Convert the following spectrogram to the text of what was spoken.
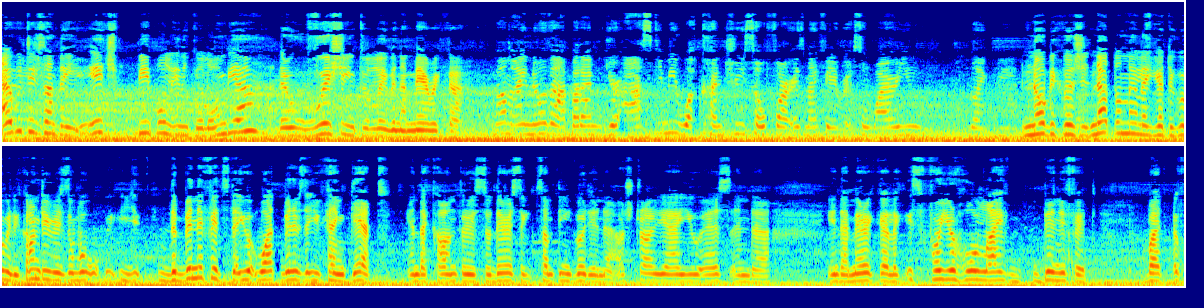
I would tell you something. Each people in Colombia, they're wishing to live in America. Mom, I know that, but I'm you're asking me what country so far is my favorite. So why are you like being No, because not only like you have to go with the country, is the- the benefits that you, what benefits that you can get in the country. So there's like, something good in Australia, US, and uh, in America. Like it's for your whole life benefit. But if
